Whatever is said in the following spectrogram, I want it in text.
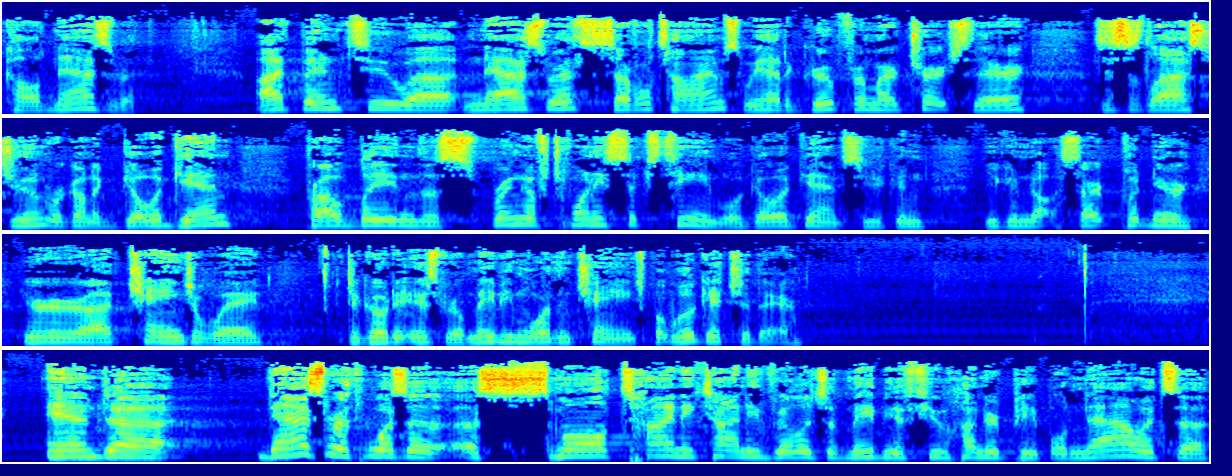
called Nazareth. I've been to uh, Nazareth several times. We had a group from our church there. This is last June. We're going to go again. Probably in the spring of 2016, we'll go again. So you can, you can start putting your, your uh, change away to go to Israel. Maybe more than change, but we'll get you there. And uh, Nazareth was a, a small, tiny, tiny village of maybe a few hundred people. Now it's a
